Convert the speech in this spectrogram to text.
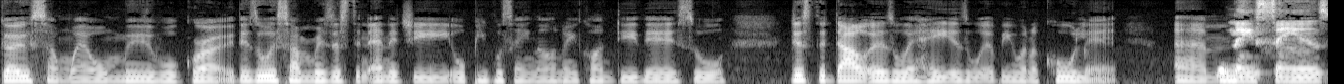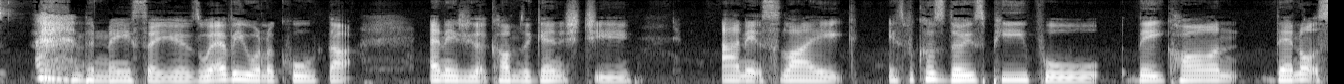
go somewhere or move or grow, there's always some resistant energy or people saying, "Oh no, you can't do this," or just the doubters or the haters, whatever you want to call it. Um, The naysayers. the naysayers, whatever you want to call that energy that comes against you. And it's like it's because those people they can't they're not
